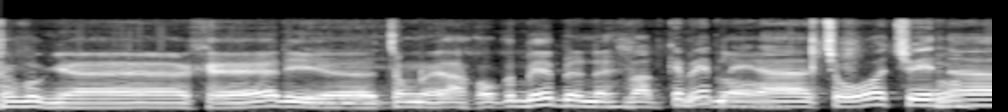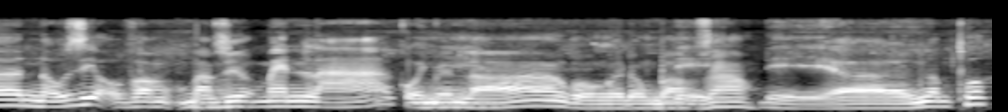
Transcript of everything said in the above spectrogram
khu vực nhà khé thì ờ, trong này à có cái bếp lên đây. Vâng cái bếp lò. này là chỗ chuyên à, nấu rượu vâng bằng rượu. men lá của men lá của người đồng bào để, giao. để à, ngâm thuốc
